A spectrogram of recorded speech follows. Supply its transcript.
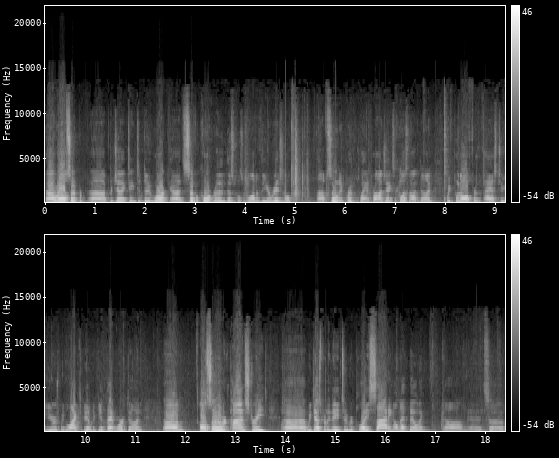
Uh, We're also pro- uh, projecting to do work, the civil courtroom. This was one of the original facility improvement plan projects. It was not done. We've put off for the past two years. We'd like to be able to get that work done. Um, Also, over at Pine Street, uh, we desperately need to replace siding on that building. Um, It's, uh,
